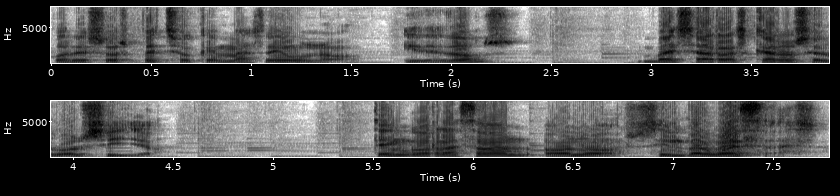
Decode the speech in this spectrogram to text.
por el sospecho que más de uno y de dos vais a rascaros el bolsillo. ¿Tengo razón o no? Sin vergüenzas.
